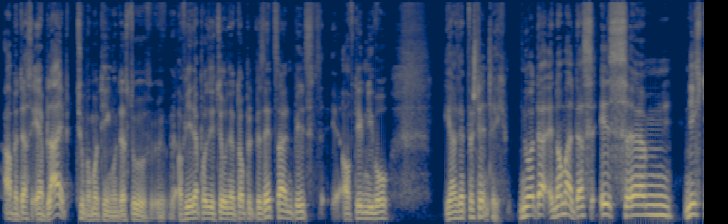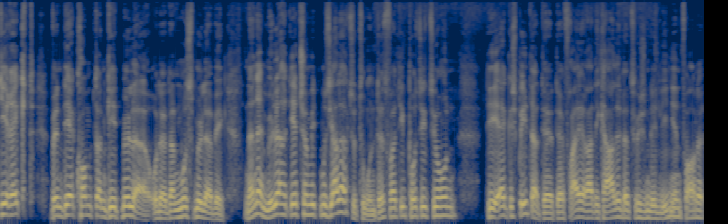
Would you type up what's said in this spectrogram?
Aber dass er bleibt, Choupo-Moting, und dass du auf jeder Position ja doppelt besetzt sein willst, auf dem Niveau, ja, selbstverständlich. Nur da, nochmal, das ist ähm, nicht direkt, wenn der kommt, dann geht Müller oder dann muss Müller weg. Nein, nein, Müller hat jetzt schon mit Musiala zu tun. Das war die Position, die er gespielt hat. Der, der freie Radikale da zwischen den Linien vorne.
